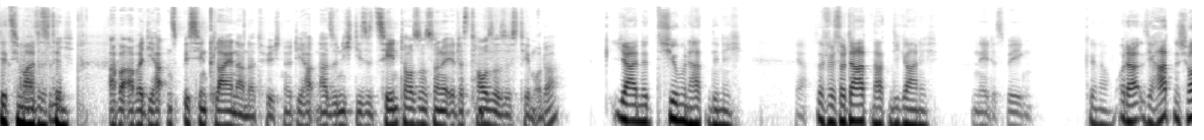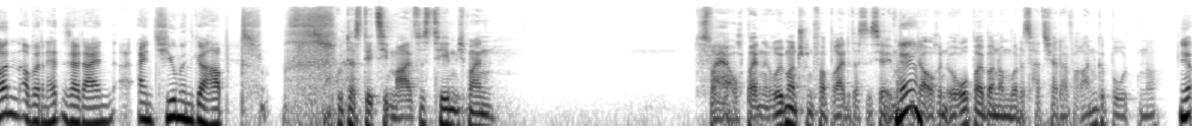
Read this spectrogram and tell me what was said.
Dezimalsystem. Aber, aber, die hatten es bisschen kleiner natürlich, ne? Die hatten also nicht diese Zehntausender, sondern eher das Tausendsystem, oder? Ja, eine Tumen hatten die nicht. Ja. So viele Soldaten hatten die gar nicht. Nee, deswegen. Genau. Oder sie hatten schon, aber dann hätten sie halt ein, ein Tumen gehabt. Ja, gut, das Dezimalsystem, ich meine, das war ja auch bei den Römern schon verbreitet. Das ist ja immer ja. wieder auch in Europa übernommen worden. Das hat sich halt einfach angeboten, ne? Ja.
